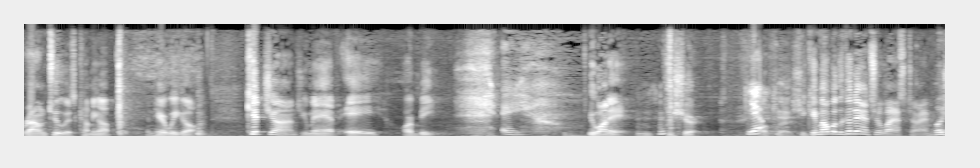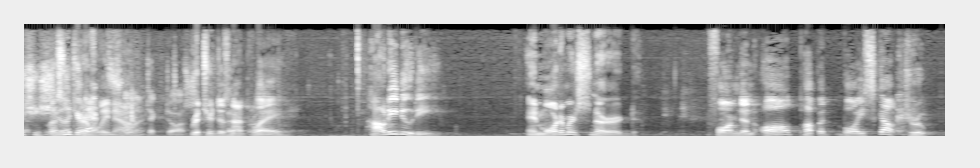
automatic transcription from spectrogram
Round two is coming up, and here we go. Kit Johns, you may have A or B. A. You want A? You sure? Yeah. Okay, she came up with a good answer last time. Well, she Listen should. carefully now. Excellent. Dick Dawson. Richard does not play. Howdy Doody and Mortimer Snerd formed an all puppet Boy Scout troop.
